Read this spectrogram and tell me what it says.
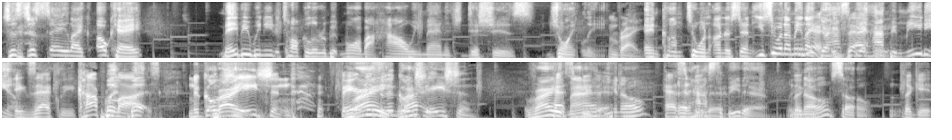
just just say like okay maybe we need to talk a little bit more about how we manage dishes jointly Right. and come to an understanding. You see what I mean? Like Yeah, there has to be a happy medium. Exactly. Compromise. negotiation. Fairness Right, and right. negotiation. Right, Has to be man. there. You know, Has it to be has there. to be there. You Look know, so Look at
